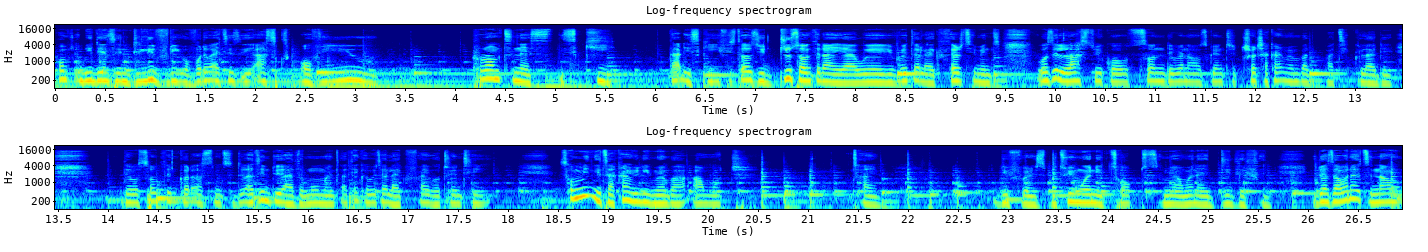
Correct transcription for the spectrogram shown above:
Prompt obedience in delivery of whatever it is He asks of you. Promptness is key. That is key. If he tells you do something and you're away, you've waited like 30 minutes. Was it last week or Sunday when I was going to church? I can't remember the particular day. There was something God asked me to do. I didn't do it at the moment. I think I waited like five or 20 some minutes. I can't really remember how much time difference between when he talked to me and when I did the thing. Was I wanted to now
